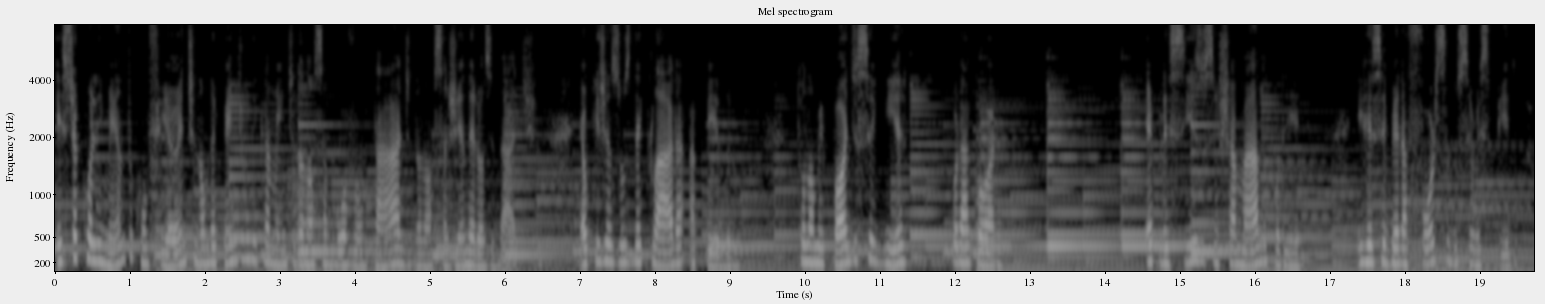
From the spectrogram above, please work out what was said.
Este acolhimento confiante não depende unicamente da nossa boa vontade, da nossa generosidade. É o que Jesus declara a Pedro: Tu não me podes seguir por agora é preciso ser chamado por Ele e receber a força do seu Espírito.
